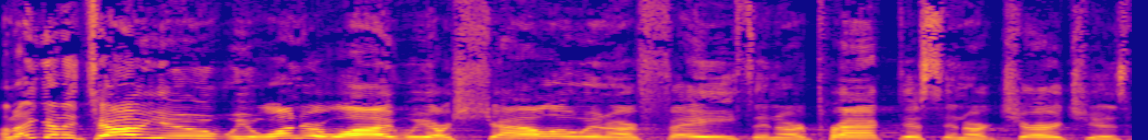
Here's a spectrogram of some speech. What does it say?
And I got to tell you, we wonder why we are shallow in our faith, in our practice, in our churches.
